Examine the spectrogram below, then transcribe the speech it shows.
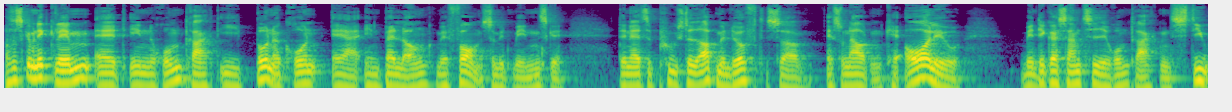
Og så skal man ikke glemme, at en rumdragt i bund og grund er en ballon med form som et menneske. Den er altså pustet op med luft, så astronauten kan overleve, men det gør samtidig rumdragten stiv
